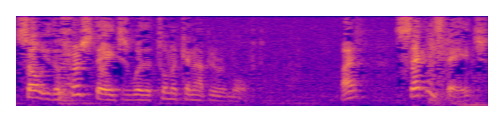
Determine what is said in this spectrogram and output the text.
so the first stage is where the tumah cannot be removed, right? Second stage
